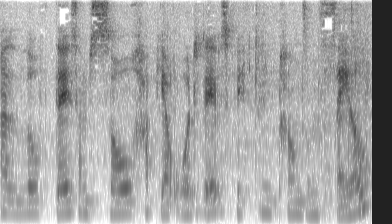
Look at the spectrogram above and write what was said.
I love this. I'm so happy I ordered it. It was £15 on sale.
